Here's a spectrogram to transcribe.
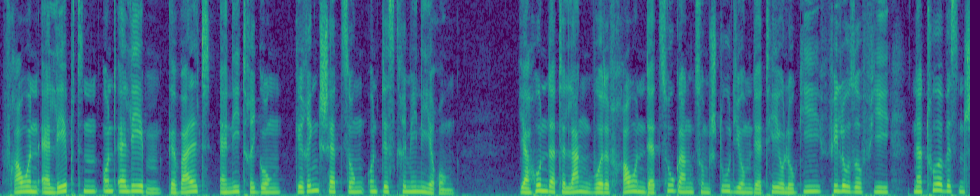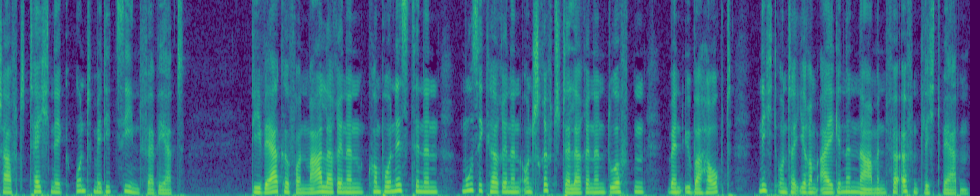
Frauen erlebten und erleben Gewalt, Erniedrigung, Geringschätzung und Diskriminierung. Jahrhundertelang wurde Frauen der Zugang zum Studium der Theologie, Philosophie, Naturwissenschaft, Technik und Medizin verwehrt. Die Werke von Malerinnen, Komponistinnen, Musikerinnen und Schriftstellerinnen durften, wenn überhaupt, nicht unter ihrem eigenen Namen veröffentlicht werden.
